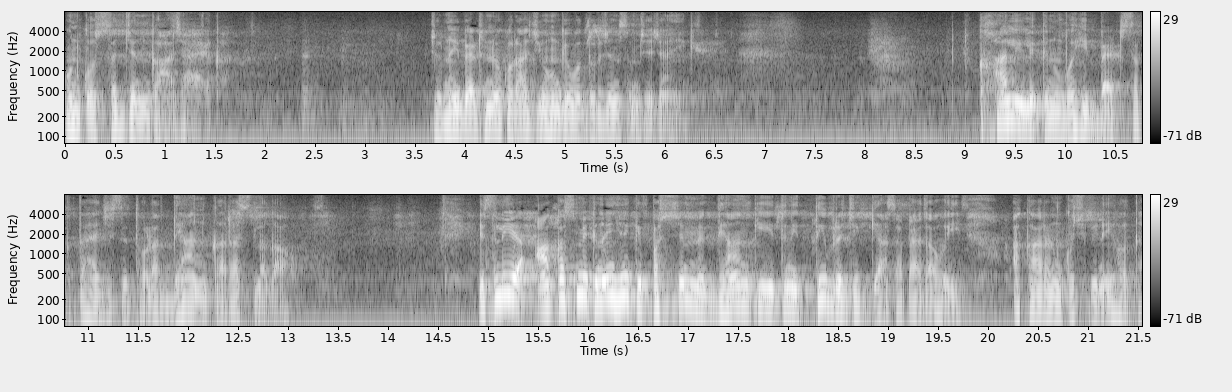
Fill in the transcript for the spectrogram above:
उनको सज्जन कहा जाएगा। जो नहीं बैठने को राज़ी होंगे, वो दुर्जन समझे जाएँगे। खाली लेकिन वही बैठ सकता है जिसे थोड़ा ध्यान का रस लगाओ। इसलिए आकस्मिक नहीं है कि पश्चिम में ध्यान की इतनी तीव्र जिज्ञासा पैदा हुई। अकारण कुछ भी नहीं होता।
